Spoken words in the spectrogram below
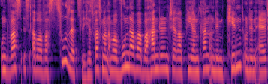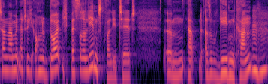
und was ist aber was Zusätzliches, was man aber wunderbar behandeln, therapieren kann und dem Kind und den Eltern damit natürlich auch eine deutlich bessere Lebensqualität ähm, also geben kann. Mhm.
